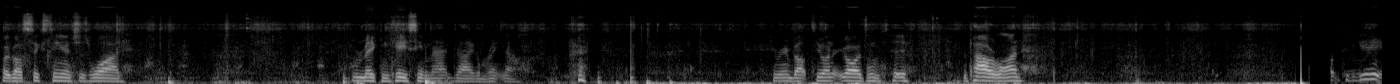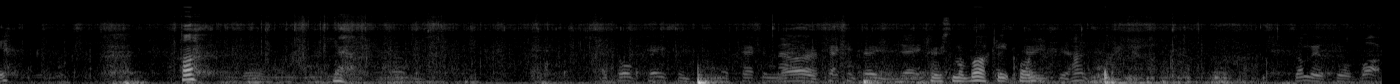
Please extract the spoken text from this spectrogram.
Probably about 16 inches wide. We're making Casey and Matt drag him right now. he ran about 200 yards onto the power line. Up to the gate. Huh? I told Casey I'm attacking Matt or attacking Cody today. There's my buck, eight point. Cody hunt. Somebody will kill a buck.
